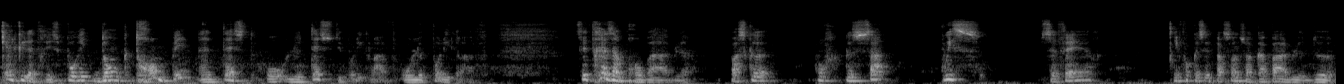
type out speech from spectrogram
calculatrice pourrait donc tromper un test ou le test du polygraphe ou le polygraphe? C'est très improbable parce que pour que ça puisse se faire, il faut que cette personne soit capable de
